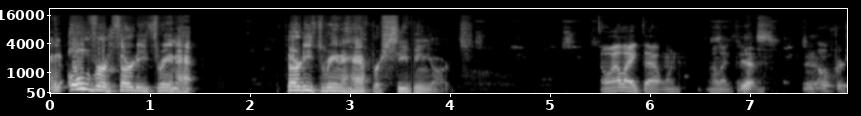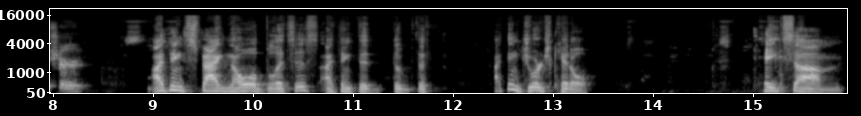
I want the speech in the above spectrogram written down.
and over 33 and a half, 33 and a half receiving yards. Oh, I like that one. I like that. one. Yes. Oh, for sure. I think Spagnuolo blitzes. I think that the the I think George Kittle takes um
